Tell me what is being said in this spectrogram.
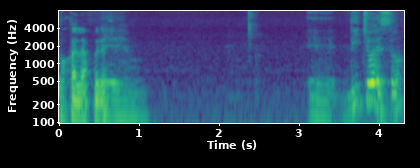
Ojalá fuera así. Eh, eh, dicho eso,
